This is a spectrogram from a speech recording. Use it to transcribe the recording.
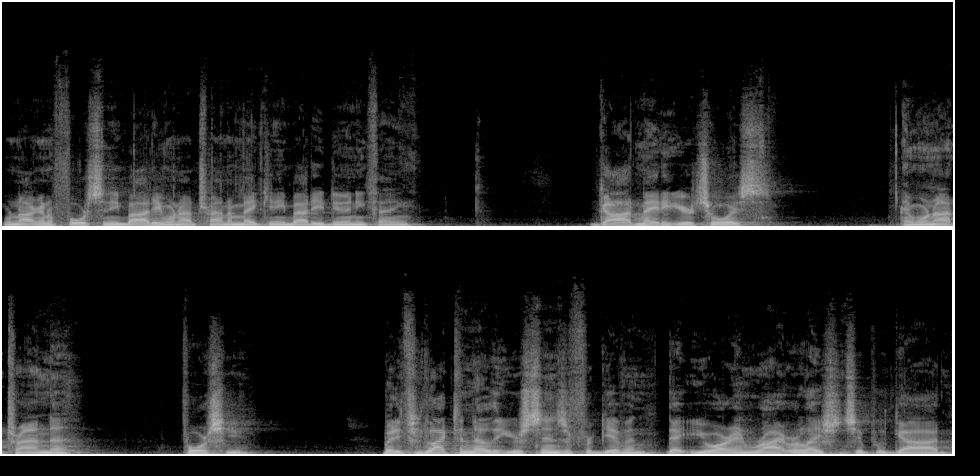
We're not going to force anybody. We're not trying to make anybody do anything. God made it your choice, and we're not trying to force you. But if you'd like to know that your sins are forgiven, that you are in right relationship with God,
